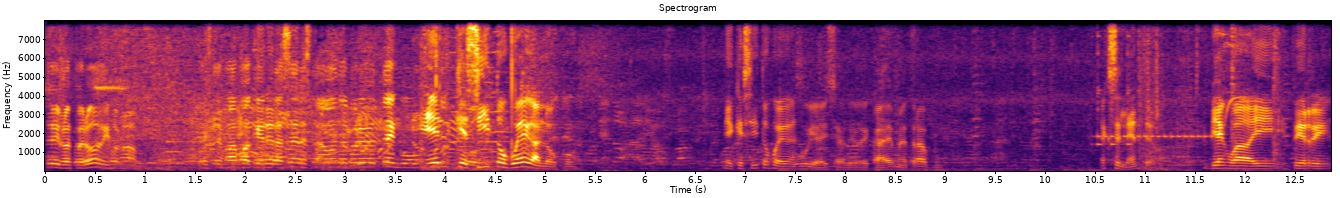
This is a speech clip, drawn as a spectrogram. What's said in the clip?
Sí, lo esperó, dijo, no. Este mapa va a querer hacer esta onda, pero yo tengo. El quesito juega, loco. El quesito juega. Uy, ahí salió de KM. ¿no? Excelente. Bien jugado ahí, Pirri. Uy,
